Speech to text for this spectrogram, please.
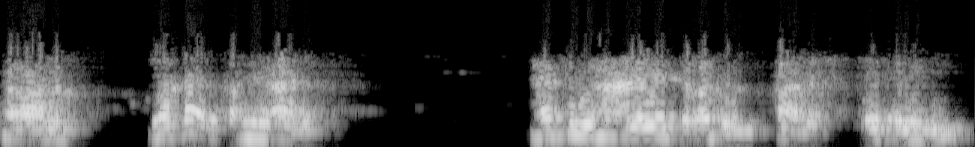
كرامة هي خارقة للعادة لكنها على يد رجل خالص ليس نبي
